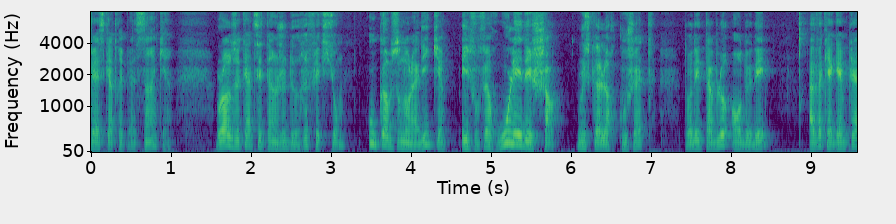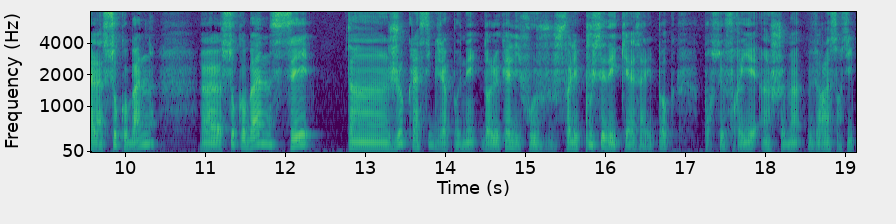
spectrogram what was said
PS4 et PS5. Roll the Cat, c'est un jeu de réflexion où, comme son nom l'indique, il faut faire rouler des chats jusqu'à leur couchette dans des tableaux en 2D avec un gameplay à la Sokoban. Euh, Sokoban, c'est un jeu classique japonais dans lequel il fallait pousser des caisses à l'époque pour se frayer un chemin vers la sortie.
